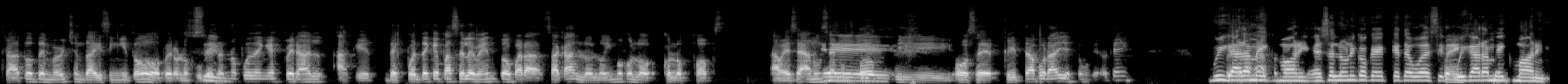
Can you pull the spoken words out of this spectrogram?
tratos de merchandising y todo, pero los juguetes no pueden esperar a que después de que pase el evento para sacarlo. Lo mismo con, con los pops. A veces anuncian un pop eh, y, o se filtra por ahí, es como que, ok. We gotta make money, eso es lo único que, que te voy a decir, we gotta make money.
